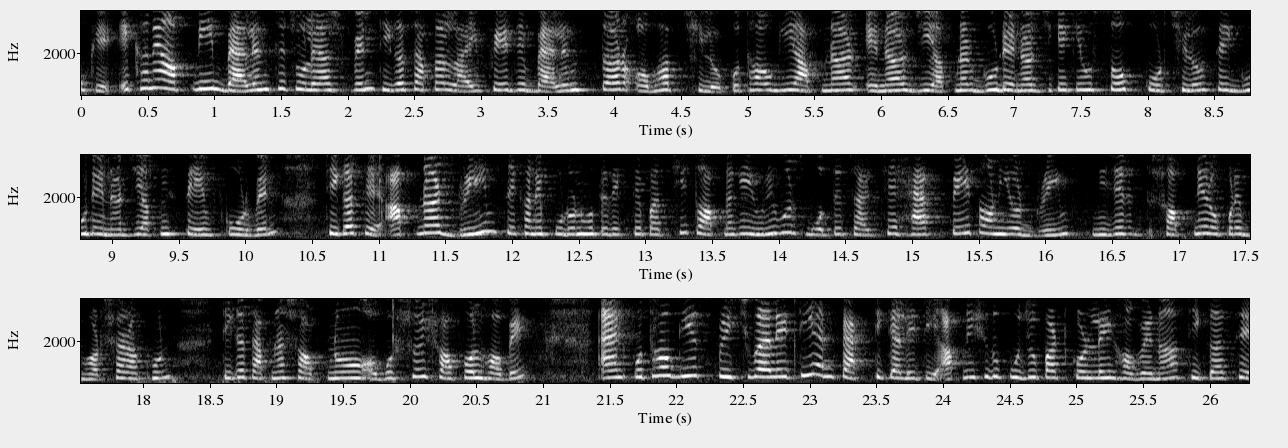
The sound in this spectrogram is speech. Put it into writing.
ওকে এখানে আপনি ব্যালেন্সে চলে আসবেন, ঠিক আছে? আপনার লাইফে যে ব্যালেন্সটার অভাব ছিল, কোথাও গিয়ে আপনার এনার্জি আপনার গুড এনার্জিকে কেউ সোক করছিল, সেই গুড এনার্জি আপনি সেভ করবেন, ঠিক আছে? আপনার ড্রিমস এখানে পূরণ হতে দেখতে পাচ্ছি। তো আপনাকে ইউনিভার্স বলতে চাইছে have faith on your dreams নিজের স্বপ্নের ওপরে ভরসা রাখুন, ঠিক আছে? আপনার স্বপ্ন অবশ্যই সফল হবে। অ্যান্ড কোথাও গিয়ে স্পিরিচুয়ালিটি অ্যান্ড প্র্যাকটিক্যালিটি আপনি শুধু পুজো পাঠ করলেই হবে না, ঠিক আছে?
